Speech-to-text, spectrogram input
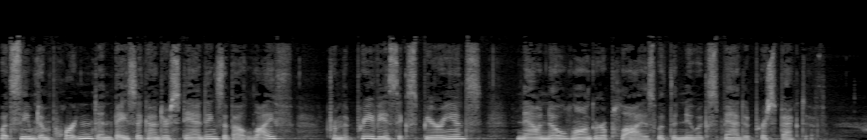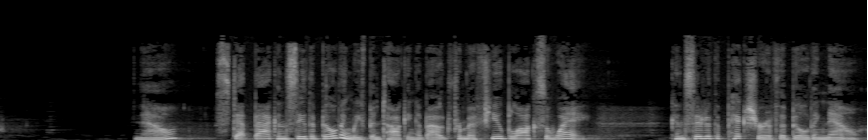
What seemed important and basic understandings about life from the previous experience now no longer applies with the new expanded perspective. Now, step back and see the building we've been talking about from a few blocks away. Consider the picture of the building now.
